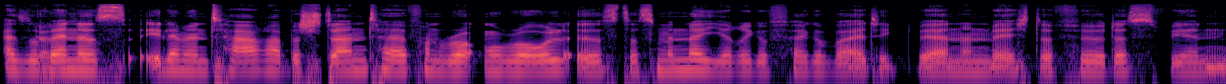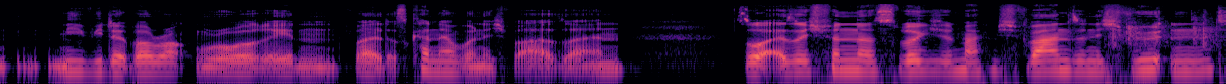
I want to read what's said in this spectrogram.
Also wenn es elementarer Bestandteil von Rock'n'Roll ist, dass Minderjährige vergewaltigt werden, dann wäre ich dafür, dass wir nie wieder über Rock'n'Roll reden, weil das kann ja wohl nicht wahr sein. So, also ich finde das wirklich, das macht mich wahnsinnig wütend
